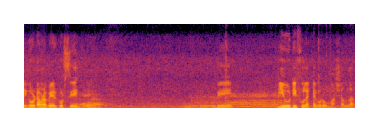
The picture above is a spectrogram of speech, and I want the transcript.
এই গরুটা আমরা বের করছি। খুবই বিউটিফুল একটা গরু মাশাল্লাহ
